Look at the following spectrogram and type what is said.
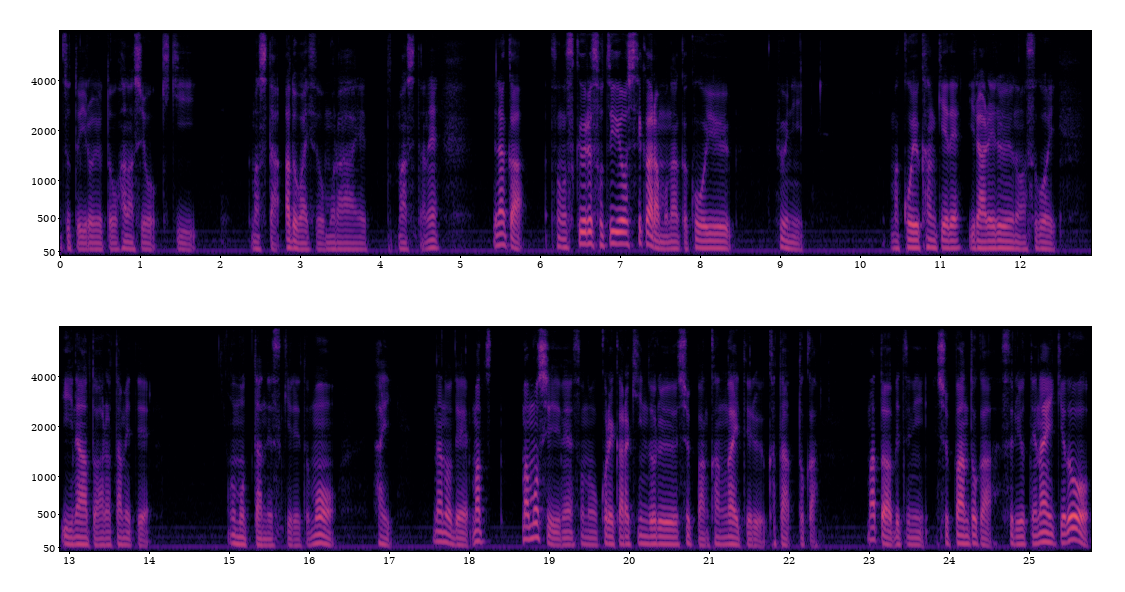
ちょっといろいろとお話を聞きました。アドバイスをもらえましたね。でなんかそのスクール卒業してからもなんかこういう風にまあ、こういう関係でいられるのはすごいいいなと改めて思ったんですけれどもはい。なので、ま、まあ、もしねそのこれから Kindle 出版考えてる方とか、まあ、とは別に出版とかする予定ないけど、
